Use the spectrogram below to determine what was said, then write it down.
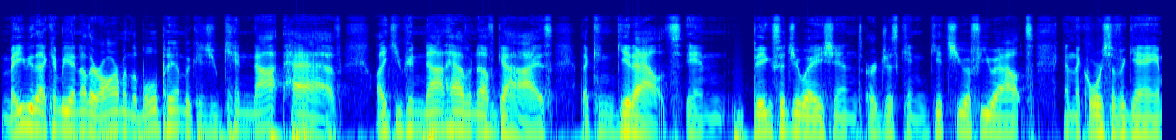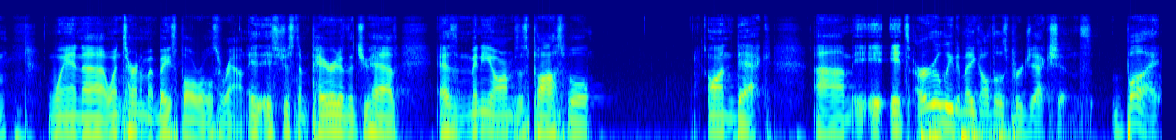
maybe that can be another arm in the bullpen because you cannot have like you cannot have enough guys that can get outs in big situations or just can get you a few outs in the course of a game when uh, when tournament baseball rolls around. It, it's just imperative that you have as many arms as possible on deck. Um, it, it's early to make all those projections, but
